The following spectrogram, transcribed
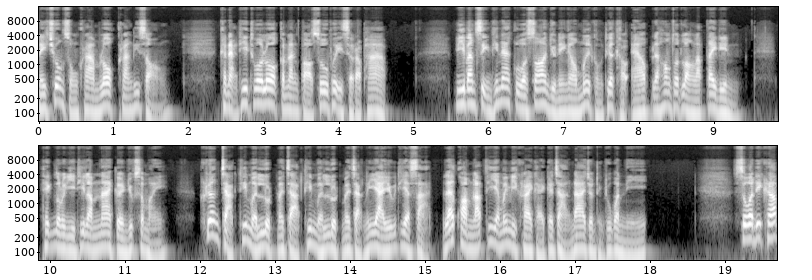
ในช่วงสงครามโลกครั้งที่สองขณะที่ทั่วโลกกำลังต่อสู้เพื่ออิสรภาพ มีบางสิ่งที่น่ากลัวซ่อนอยู่ในเงามืดของเทือกเขาแอลป์และห้องทดลองลับใต้ดิน เทคโนโลยีที่ล้ำหน้าเกินยุคสมัย เครื่องจักรที่เหมือนหลุดมาจากที่เหมือนหลุดมาจากนิยายวิทยาศาสตร์ และความลับที่ยังไม่มีใครไขกระจ่างได้จนถึงทุกวันนี้ สวัสดีครับ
